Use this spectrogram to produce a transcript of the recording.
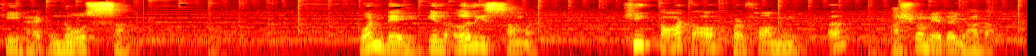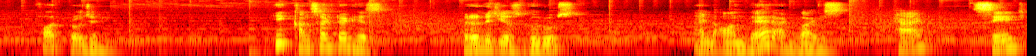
He had no son. One day in early summer, he thought of performing a Ashwamedha Yaga for progeny. He consulted his religious gurus and on their advice had sage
